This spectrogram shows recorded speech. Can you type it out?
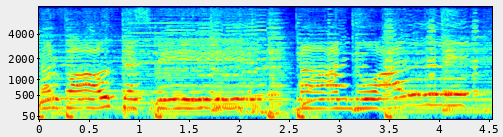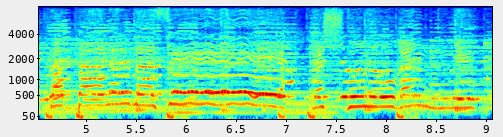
نرفع التسبيح. نشدو نغني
